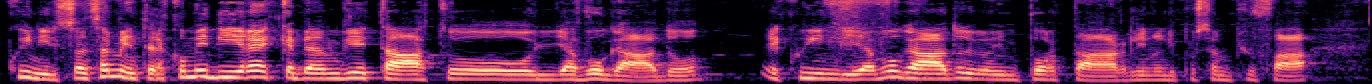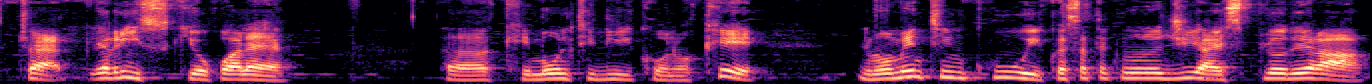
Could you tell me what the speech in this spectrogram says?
Quindi sostanzialmente è come dire che abbiamo vietato gli avogado e quindi gli avogado dobbiamo importarli, non li possiamo più fare. Cioè, il rischio qual è? Eh, che molti dicono che nel momento in cui questa tecnologia esploderà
